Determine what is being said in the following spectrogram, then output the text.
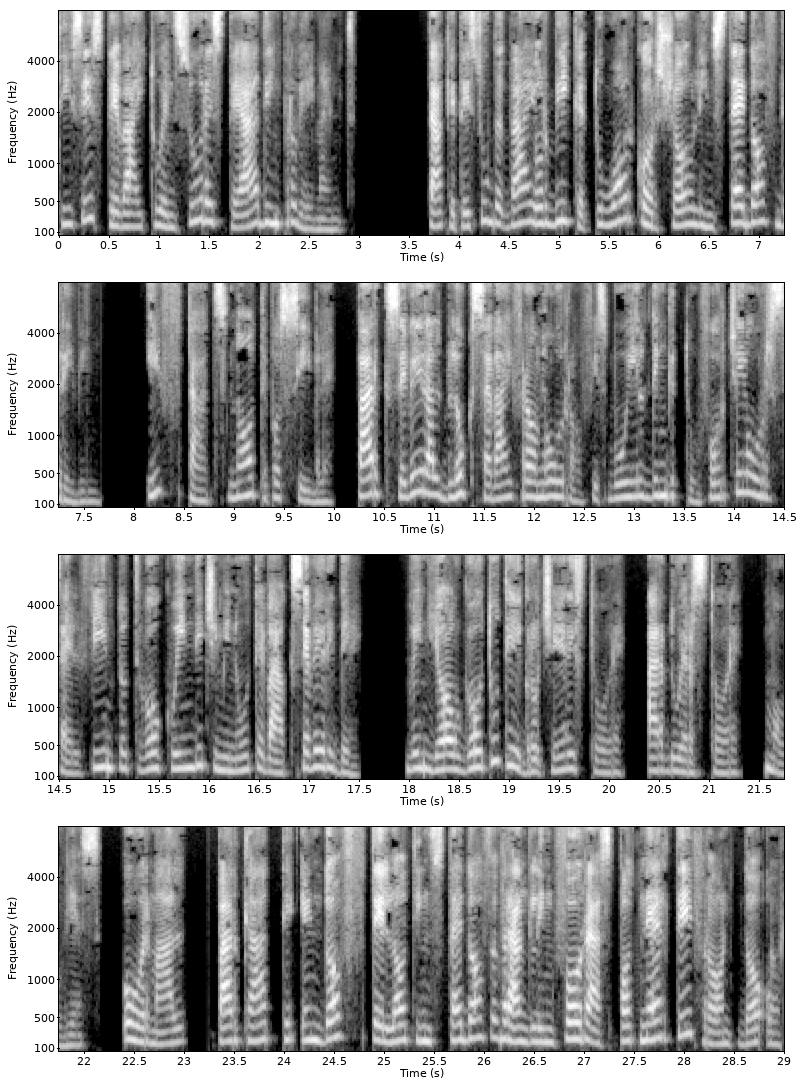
this is the way to ensure steady improvement. Take the subway or bike to work or show instead of driving. If that's not possible, Park several blocks away from your office building to force yourself into 15 minute walks every day. When you go to the grocery store, hardware store, movies, or mall, park at end of the lot instead of wrangling for a spot near the front door.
